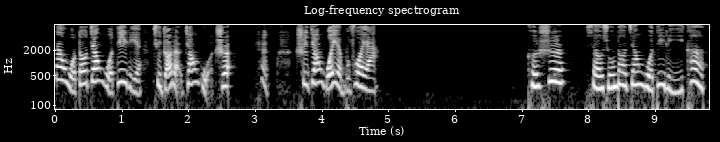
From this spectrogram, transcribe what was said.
那我到浆果地里去找点浆果吃。”哼，吃浆果也不错呀。可是小熊到浆果地里一看。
